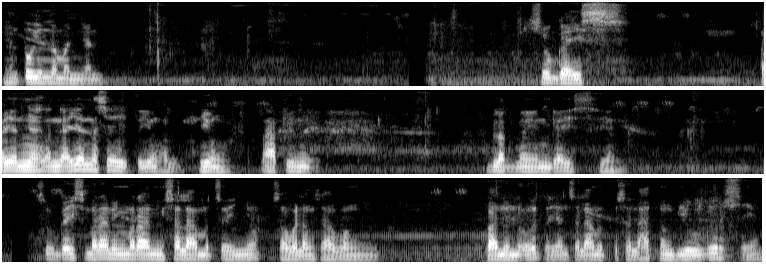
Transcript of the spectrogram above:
Yan po yung laman yan. So guys, ayan nga, ayan na siya ito yung yung aking vlog ngayon guys. Yan. So guys, maraming maraming salamat sa inyo sa walang sawang panonood. Ayan, salamat po sa lahat ng viewers. Ayan,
